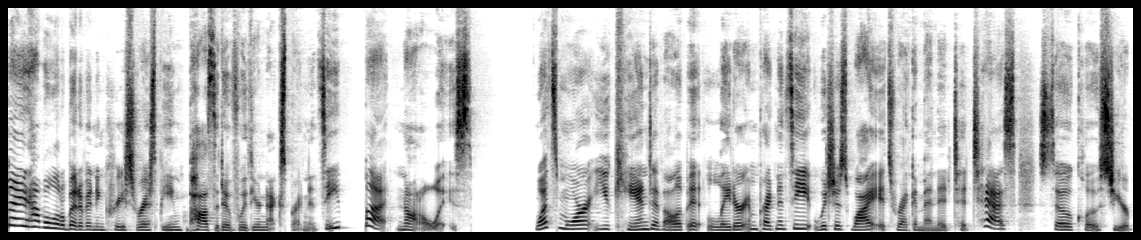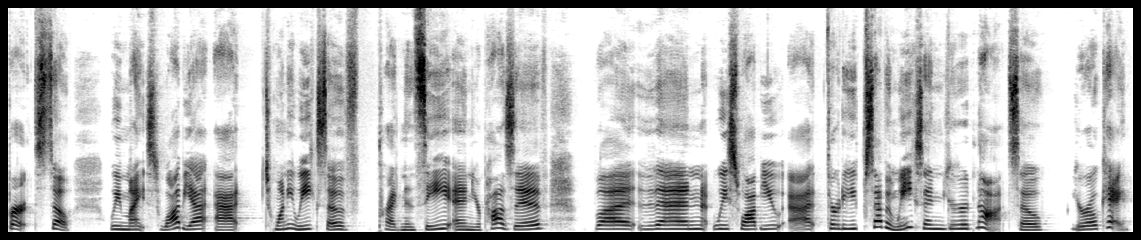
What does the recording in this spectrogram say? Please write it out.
might have a little bit of an increased risk being positive with your next pregnancy, but not always. What's more, you can develop it later in pregnancy, which is why it's recommended to test so close to your birth. So we might swab you at 20 weeks of pregnancy and you're positive, but then we swab you at 37 weeks and you're not. So you're okay.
